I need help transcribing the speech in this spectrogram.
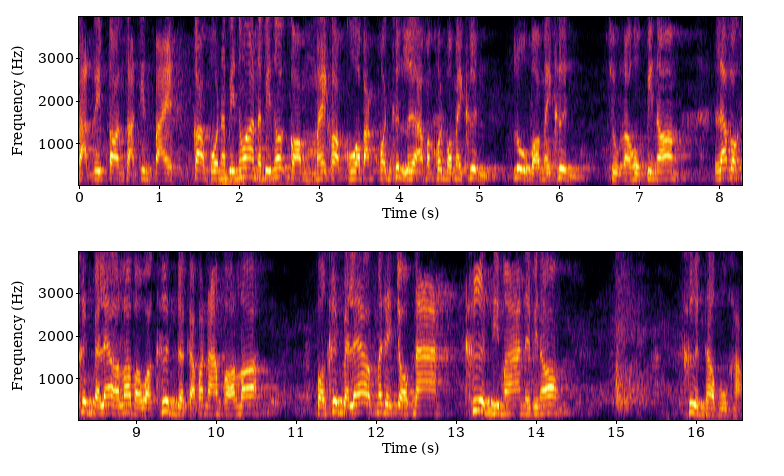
สัตว์รีบตอนสัตว์ขึ้นไปครอบครัวนบีนัวนบีนัวกล่อมให้ครอบครัวบางคนขึ้นเรือบางคนบอกไม่ขึ้น ลูกบอกไม่ขึ้นฉุกเราหุกพี่น้อง แล้วพอขึ้นไปแล้วอัลลอฮ์บอกว่าขึ้นด้วยกับพระนามของอัลลอฮ์พอขึ้นไปแล้วไม่ได้จบนาขึ้นที่มาเนี่ยพี่น้อง ขึ้นเท่าภูเขา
